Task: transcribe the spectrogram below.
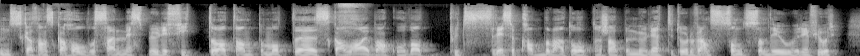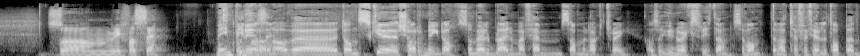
ønsker at han skal holde seg mest mulig fit, og at han på en måte skal ha i bakhodet at plutselig så kan det være at det åpner seg opp en mulighet til Tour de France, sånn som de gjorde i fjor. Så um, vi får se. Men Imponerende av uh, danske Charmig, da, som vel ble nummer fem sammenlagt, tror jeg. Altså Uno X-rytteren som vant denne tøffe fjelletappen.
